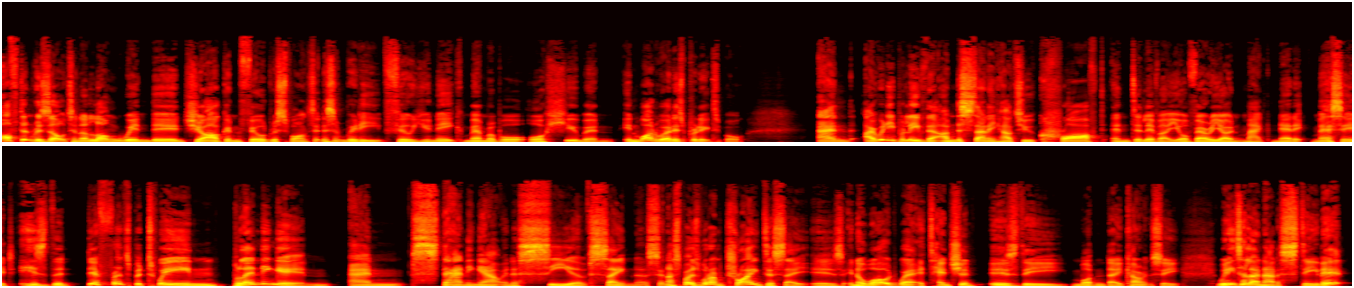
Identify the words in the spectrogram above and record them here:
Often results in a long winded, jargon filled response that doesn't really feel unique, memorable, or human. In one word, is predictable. And I really believe that understanding how to craft and deliver your very own magnetic message is the difference between blending in and standing out in a sea of sameness. And I suppose what I'm trying to say is in a world where attention is the modern day currency, we need to learn how to steal it.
